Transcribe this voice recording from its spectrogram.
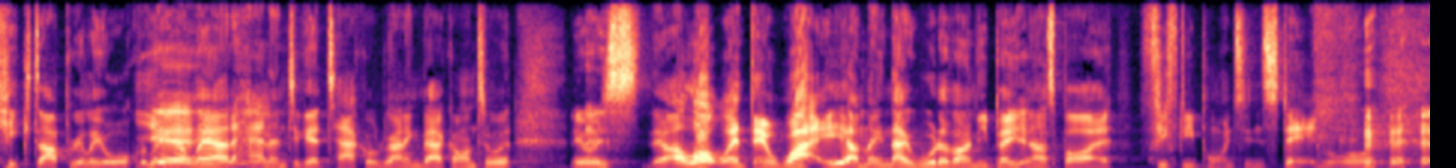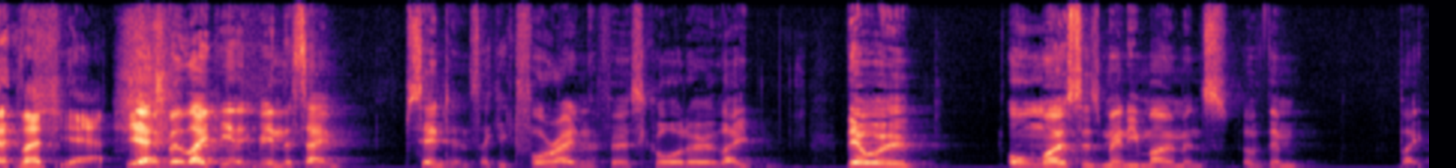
kicked up really awkwardly Yeah, and allowed yeah, yeah. Hannan to get tackled running back onto it. It was a lot went their way. I mean, they would have only beaten Yeah. us by fifty points instead. Or, but yeah, Yeah, but like in, in the same sentence, they kicked four eight in the first quarter. Like there were almost as many moments of them like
